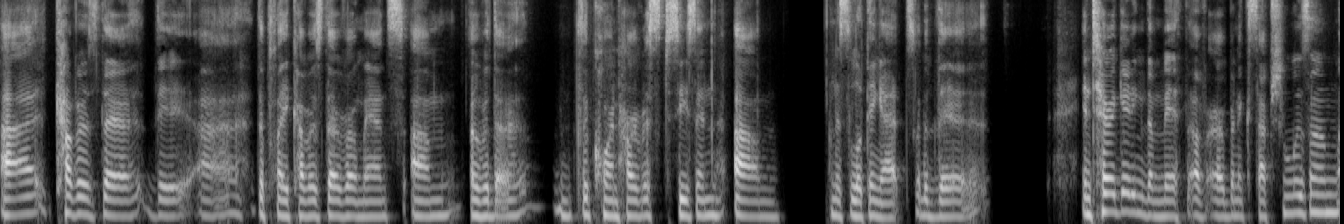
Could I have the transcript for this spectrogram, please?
Uh, covers the the uh, the play covers the romance um, over the the corn harvest season, um, and it's looking at sort of the interrogating the myth of urban exceptionalism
